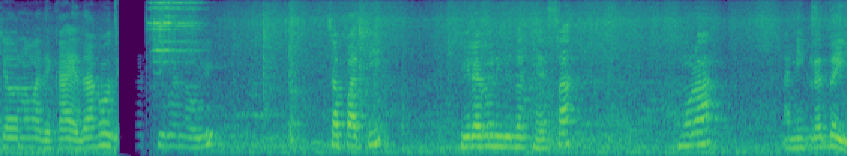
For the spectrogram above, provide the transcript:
जेवणामध्ये काय दाखवते. बनवली. चपाती. हिरा मिरचीचा ठेसा मुळा आणि इकडं दही.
